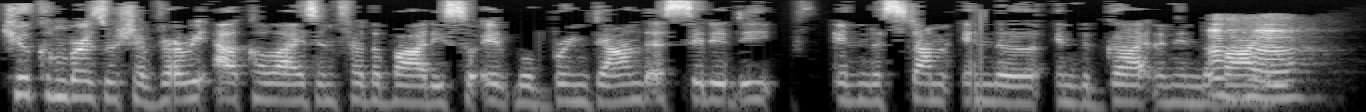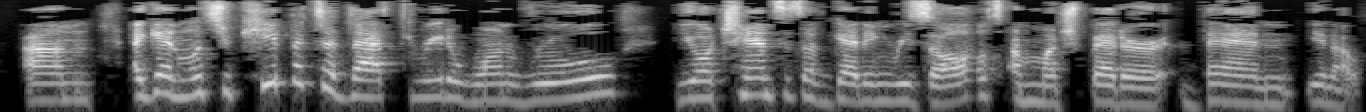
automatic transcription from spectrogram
cucumbers which are very alkalizing for the body so it will bring down the acidity in the stomach in the in the gut and in the body um, again, once you keep it to that three to one rule, your chances of getting results are much better than you know.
